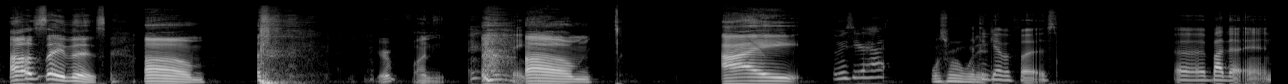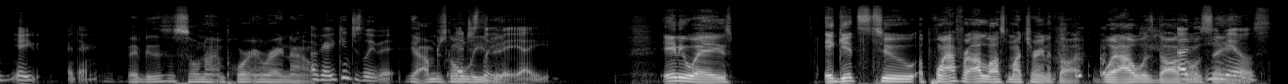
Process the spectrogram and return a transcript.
I'll say this. Um, you're funny. Thank you. Um, I Let me see your hat. what's wrong with I with think it, you have a fuzz. Uh, by the end. Yeah, you, right there. baby? This is so not important right now. Okay, you can just leave it. Yeah, I'm just gonna just leave, leave it. it. Yeah. Anyways, it gets to a point. I for- I lost my train of thought. what I was Uh, doggone the saying. emails.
